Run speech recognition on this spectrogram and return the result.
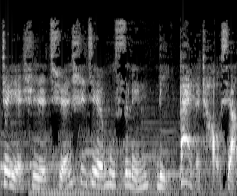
这也是全世界穆斯林礼拜的朝向。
